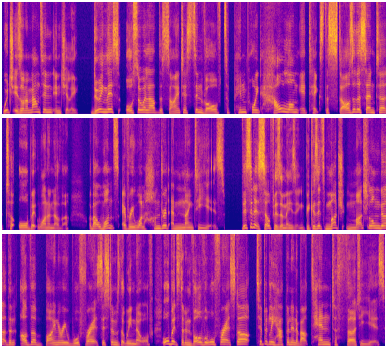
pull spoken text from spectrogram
which is on a mountain in Chile. Doing this also allowed the scientists involved to pinpoint how long it takes the stars of the center to orbit one another, about once every 190 years. This in itself is amazing because it's much, much longer than other binary Wolf-Rayet systems that we know of. Orbits that involve a Wolf-Rayet star typically happen in about 10 to 30 years.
